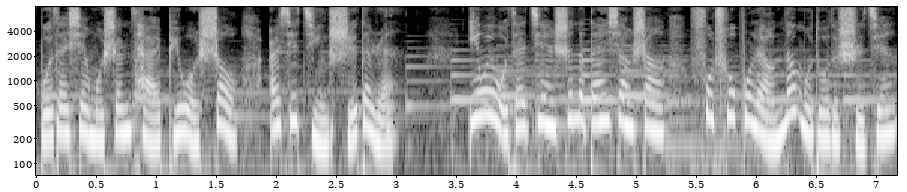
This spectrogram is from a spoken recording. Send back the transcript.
不再羡慕身材比我瘦而且紧实的人，因为我在健身的单项上付出不了那么多的时间。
